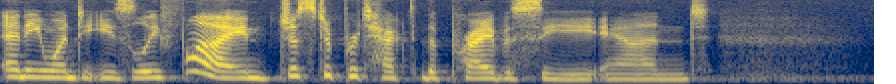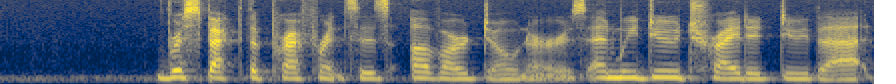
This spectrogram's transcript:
anyone to easily find just to protect the privacy and respect the preferences of our donors. And we do try to do that.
